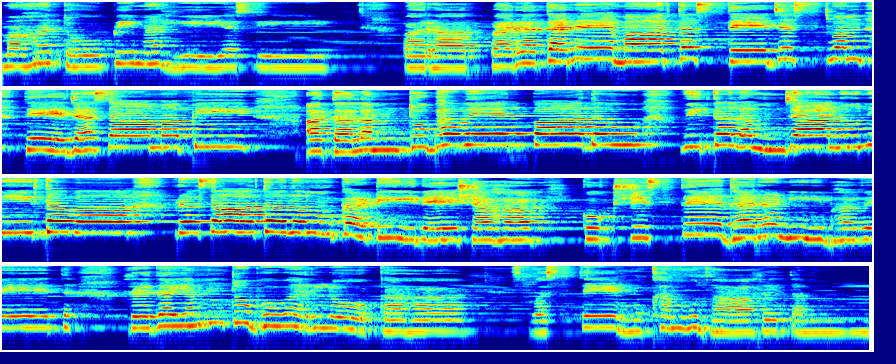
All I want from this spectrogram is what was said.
महतोऽपि महीयसी। परात्परतरे मातस्तेजस्त्वं तेजसामपि। अतलं तु भवेत्पादौ वितलं जानुनी तव रसातलं कटिदेशः। कुक्षिस्ते धरणी भवेत्। हृदयं तु भुवर्लोकः स्वस्ते मुखमुदाहृतम्।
